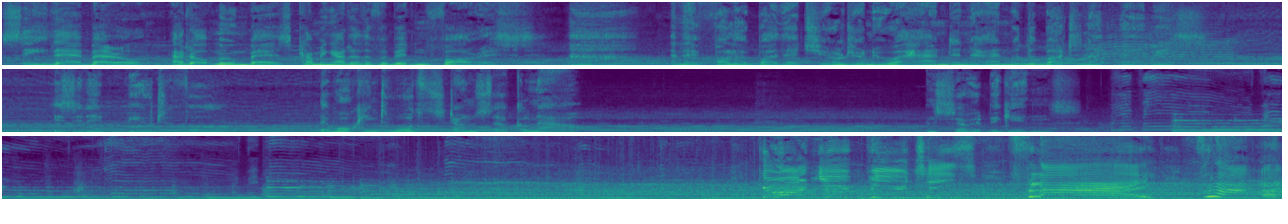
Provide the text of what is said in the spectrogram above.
See there, Beryl. Adult moon bears coming out of the Forbidden Forest. And they're followed by their children who are hand in hand with the butternut babies. Isn't it beautiful? They're walking towards the stone circle now. And so it begins. Go on, you beauties! Fly! Fly! Uh,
